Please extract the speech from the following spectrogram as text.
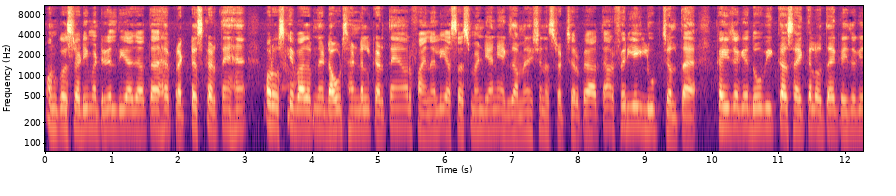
उनको स्टडी मटेरियल दिया जाता है प्रैक्टिस करते हैं और उसके बाद अपने डाउट्स हैंडल करते हैं और फाइनली असेसमेंट यानी एग्जामिनेशन स्ट्रक्चर पे आते हैं और फिर यही लूप चलता है। कई जगह दो वीक का साइकिल होता है, कई जगह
